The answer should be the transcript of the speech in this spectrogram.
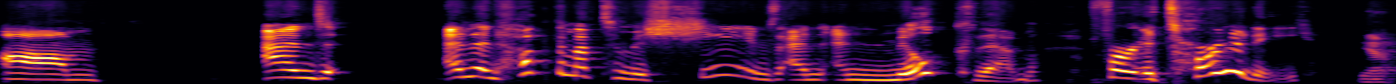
Um and and then hook them up to machines and and milk them for eternity. Yeah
